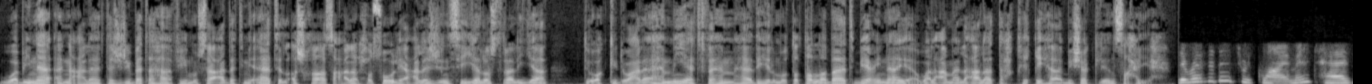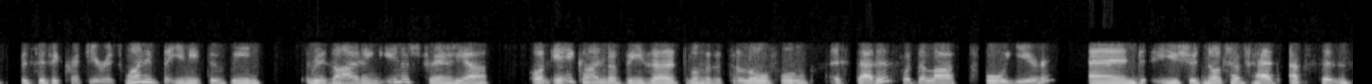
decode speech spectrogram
وبناء على تجربتها في مساعدة مئات الأشخاص على الحصول على الجنسية الأسترالية تؤكد على أهمية فهم هذه المتطلبات بعناية والعمل على تحقيقها بشكل صحيح. The residence requirement has specific criteria. One is that you need to been residing in Australia on any kind of visa as long as it's a lawful status for the last four years. And you should not have had absence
